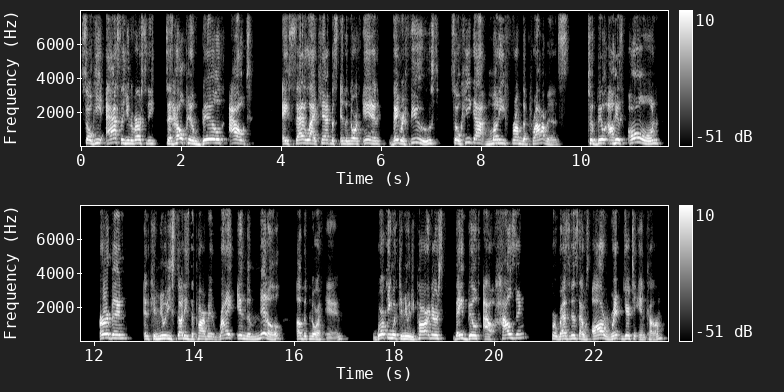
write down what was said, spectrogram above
So he asked the university to help him build out a satellite campus in the North End. They refused, so he got money from the province to build out his own urban and community studies department right in the middle of the North End, working with community partners, they built out housing for residents that was all rent geared to income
